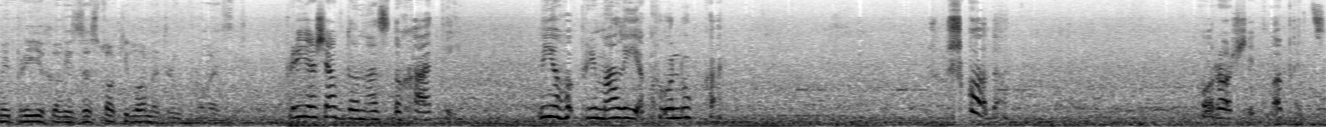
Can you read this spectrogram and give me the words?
Ми приїхали за 100 кілометрів провести. приїжджав до нас до хати. Ми його приймали як онука. Шкода. Хороший хлопець.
